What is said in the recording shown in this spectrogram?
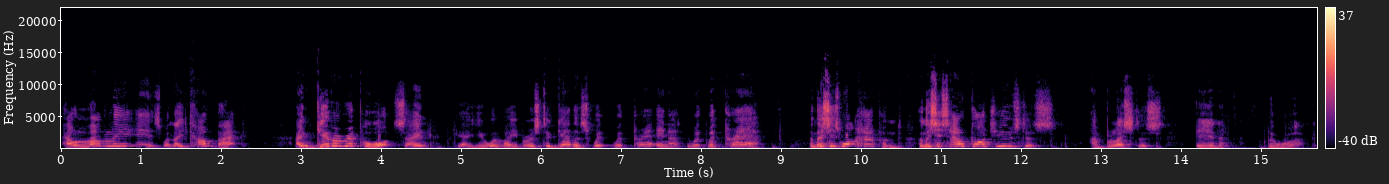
How lovely it is when they come back and give a report saying, Yeah, you were labourers together with, with, prayer, a, with, with prayer. And this is what happened. And this is how God used us and blessed us in the work.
